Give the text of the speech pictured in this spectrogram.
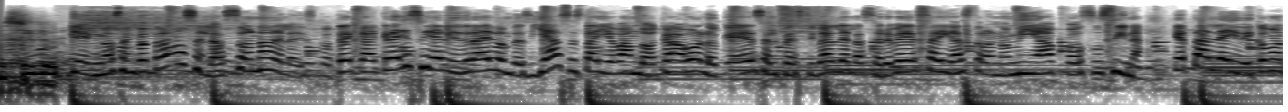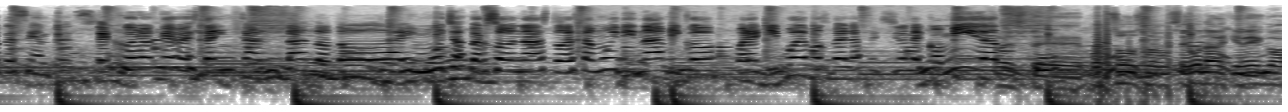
haciendo Bien, nos encontramos en la zona de la discoteca Crazy Eddie Drive, donde ya se está llevando a cabo lo que es el Festival de la Cerveza y Gastronomía Posucina. ¿Qué tal, Lady? ¿Cómo te sientes? Te juro que me está encantando todo. Hay muchas personas, todo está muy dinámico. Por aquí podemos ver la sección de comida. este, por Suso, segunda vez que vengo,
